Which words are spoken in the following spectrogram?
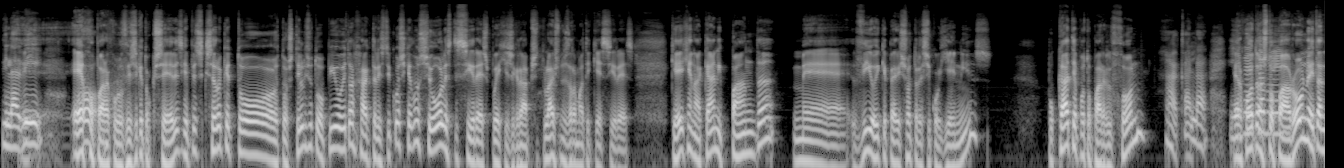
δηλαδή Έχω Ο- παρακολουθήσει και το ξέρεις και επίσης ξέρω και το, το στυλ σου το οποίο ήταν χαρακτηριστικό σχεδόν σε όλες τις σειρές που έχεις γράψει, τουλάχιστον τις δραματικές σειρές. Και είχε να κάνει πάντα με δύο ή και περισσότερες οικογένειες που κάτι από το παρελθόν Α, καλά. Είναι Ερχόταν το στο με- παρόν, ήταν,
